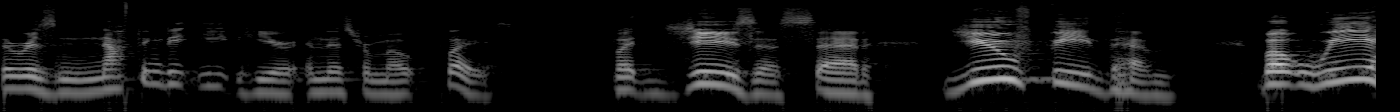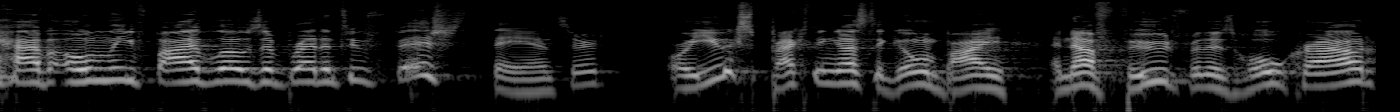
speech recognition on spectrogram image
There is nothing to eat here in this remote place. But Jesus said, You feed them. But we have only five loaves of bread and two fish, they answered. Or are you expecting us to go and buy enough food for this whole crowd?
